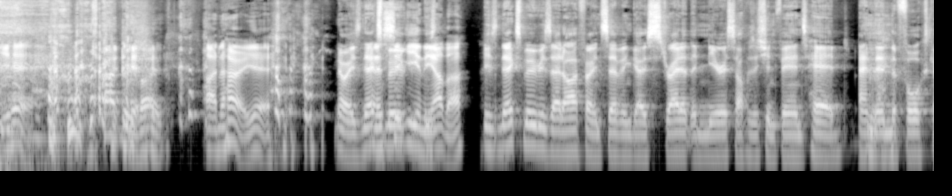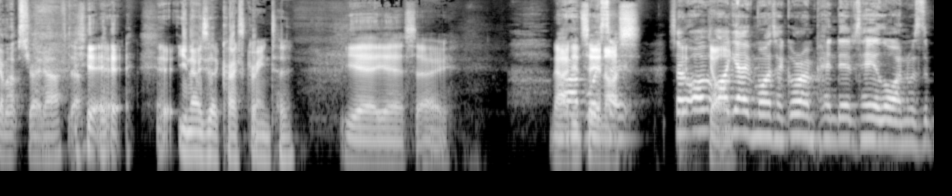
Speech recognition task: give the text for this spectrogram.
Yeah, can't do both. I know. Yeah, No, his and a next move ciggy in the his, other. his next move is that iPhone seven goes straight at the nearest opposition fan's head, and then the forks come up straight after. Yeah, Yeah, you know he's got a crack screen too. yeah, yeah. So no, I Alright, did see a boys, so- nice. So Yeah, I, I gave mine to Goran Pandev's hairline was the,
